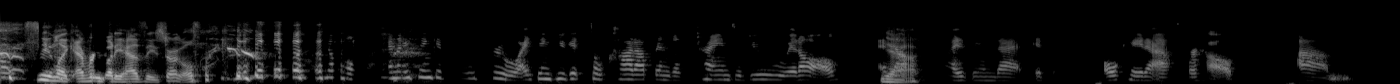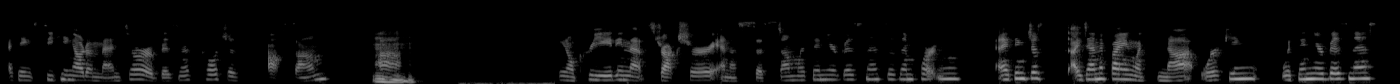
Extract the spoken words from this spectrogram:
seeing like everybody has these struggles. no, and I think it's true. I think you get so caught up in just trying to do it all and Yeah. not realizing that it's okay to ask for help. Um, I think seeking out a mentor or business coach is awesome. Mhm. You know, creating that structure and a system within your business is important. And I think just identifying what's not working within your business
